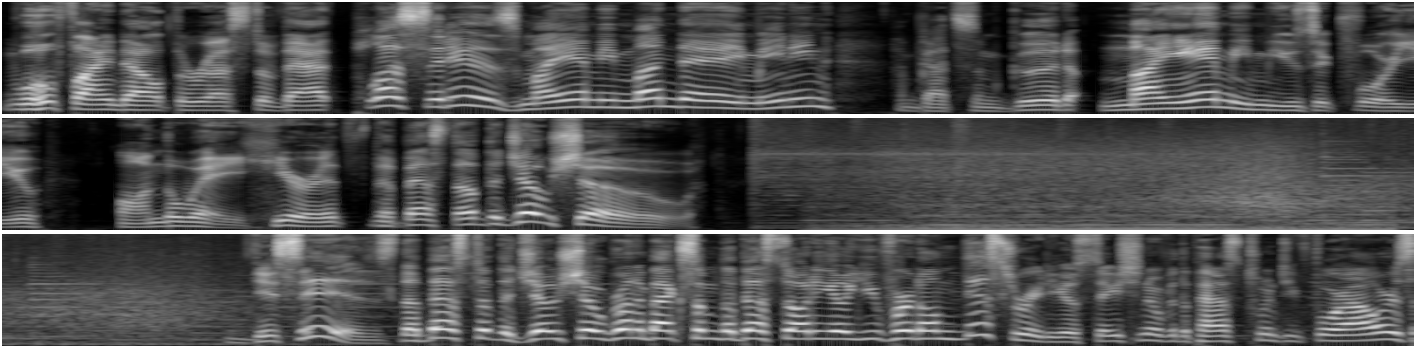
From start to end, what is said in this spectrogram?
We'll find out the rest of that. Plus, it is Miami Monday, meaning I've got some good Miami music for you on the way here at the Best of the Joe Show. This is the Best of the Joe Show, running back some of the best audio you've heard on this radio station over the past 24 hours.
